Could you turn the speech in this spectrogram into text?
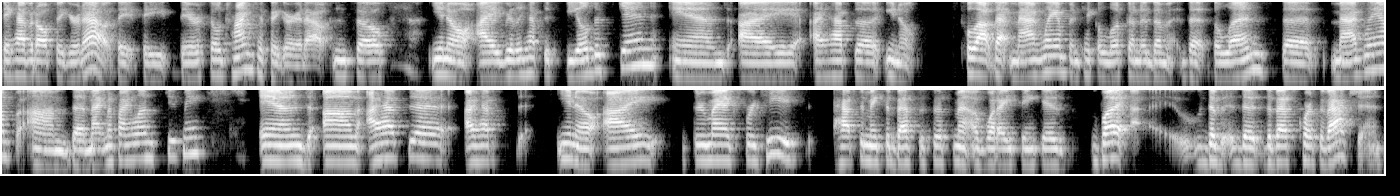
they have it all figured out. They they they're still trying to figure it out. And so, you know, I really have to feel the skin and I I have to, you know, pull out that mag lamp and take a look under the the, the lens, the mag lamp, um, the magnifying lens, excuse me. And um, I have to I have you know, I through my expertise have to make the best assessment of what I think is, but uh, the, the, the best course of action.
